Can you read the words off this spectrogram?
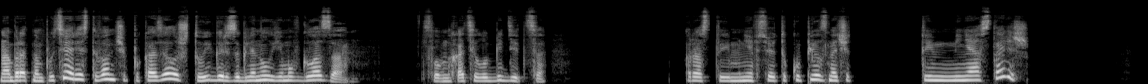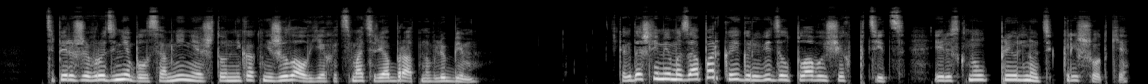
На обратном пути Арест Ивановичу показалось, что Игорь заглянул ему в глаза, словно хотел убедиться. «Раз ты мне все это купил, значит, ты меня оставишь?» Теперь уже вроде не было сомнения, что он никак не желал ехать с матерью обратно в Любим. Когда шли мимо зоопарка, Игорь увидел плавающих птиц и рискнул прильнуть к решетке.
